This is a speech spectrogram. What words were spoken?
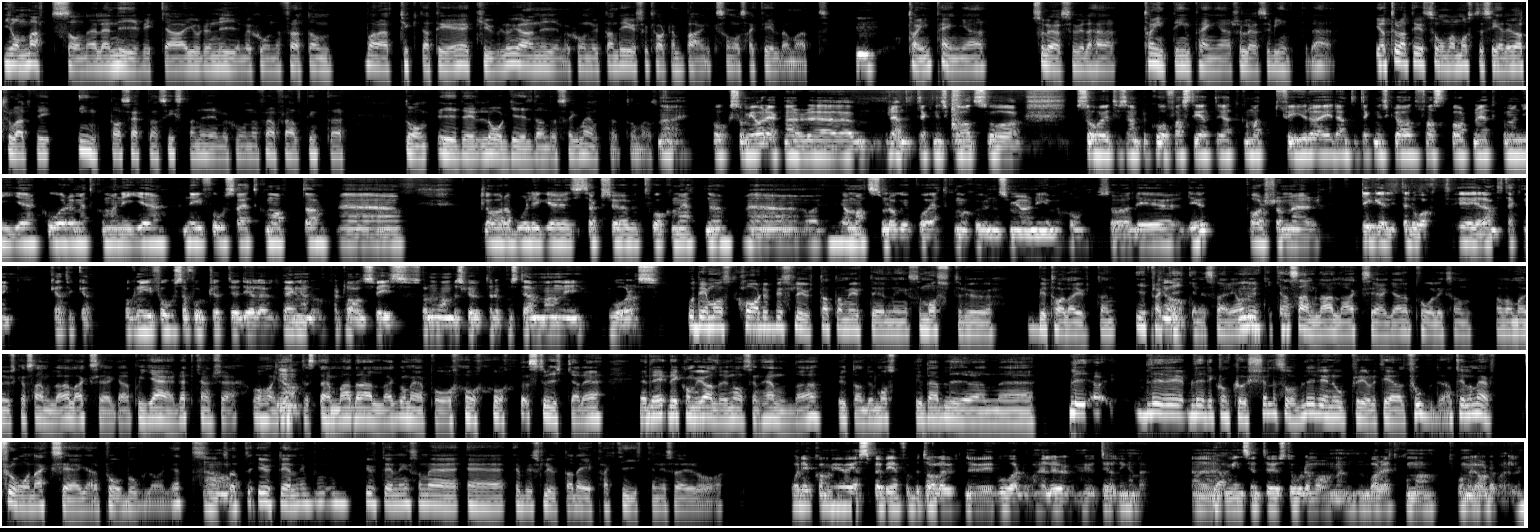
John Mattsson eller Nivika gjorde nyemissioner för att de bara tyckte att det är kul att göra nyemission, utan det är ju såklart en bank som har sagt till dem att mm. ta in pengar så löser vi det här. Ta inte in pengar så löser vi inte det här. Jag tror att det är så man måste se det och jag tror att vi inte har sett den sista nyemissionen, framförallt inte de i det låggildande segmentet. Om man Nej. Och som jag räknar eh, räntetäckningsgrad så, så har ju till exempel K-fastigheter 1,4 i räntetäckningsgrad, Fastpartner 1,9, Kårum 1,9, Nyfosa 1,8. Eh, Klarabo ligger strax över 2,1 nu eh, och Mats Mattsson låg ju på 1,7 nu som gör en nyemission. Så det är, det är ett par som är, ligger lite lågt i räntetäckning kan jag tycka. Och Nyfosa fortsätter dela ut pengar då, kvartalsvis som man beslutade på stämman i, i våras. Och det måste, har du beslutat om utdelning så måste du betala ut den i praktiken ja. i Sverige. Om mm. du inte kan samla alla aktieägare på liksom, vad man nu ska samla alla aktieägare på Gärdet kanske och ha en ja. jättestämma där alla går med på att stryka det. Det. det. kommer ju aldrig någonsin hända utan du måste, det där blir en eh, blir, blir, blir det konkurs eller så blir det en oprioriterad fordran till och med från aktieägare på bolaget. Ja. Så att utdelning, utdelning som är, är, är beslutad i praktiken i Sverige då. Och det kommer ju SBB få betala ut nu i vår då, eller utdelningen där. Jag ja. minns inte hur stor den var, men bara 1,2 miljarder var eller?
